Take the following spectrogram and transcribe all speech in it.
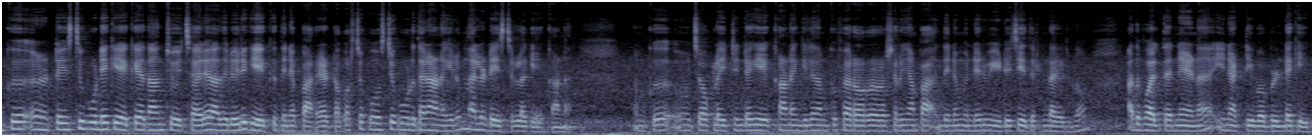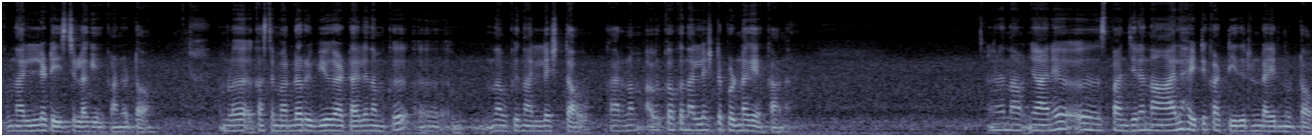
നമുക്ക് ടേസ്റ്റ് കൂടിയ കേക്ക് ഏതാണെന്ന് ചോദിച്ചാൽ അതിലൊരു കേക്ക് ഇതിനെ പറയാം കേട്ടോ കുറച്ച് കോസ്റ്റ് കൂടുതലാണെങ്കിലും നല്ല ടേസ്റ്റുള്ള കേക്കാണ് നമുക്ക് ചോക്ലേറ്റിന്റെ കേക്കാണെങ്കിൽ നമുക്ക് ഫെറോറോ റോഷർ ഞാൻ ഇതിന് മുന്നേ ഒരു വീഡിയോ ചെയ്തിട്ടുണ്ടായിരുന്നു. അതുപോലെ തന്നെയാണ് ഈ നട്ടി ബബിളിന്റെ കേക്കും നല്ല ടേസ്റ്റുള്ള കേക്കാണ് കേട്ടോ നമ്മൾ കസ്റ്റമറിന്റെ റിവ്യൂ കേട്ടാൽ നമുക്ക് നമുക്ക് നല്ല ഇഷ്ടമാവും കാരണം അവർക്കൊക്കെ നല്ല ഇഷ്ടപ്പെടുന്ന കേക്കാണ് അങ്ങനെ ഞാൻ സ്പഞ്ചിനെ നാലായിട്ട് കട്ട് ചെയ്തിട്ടുണ്ടായിരുന്നു കേട്ടോ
